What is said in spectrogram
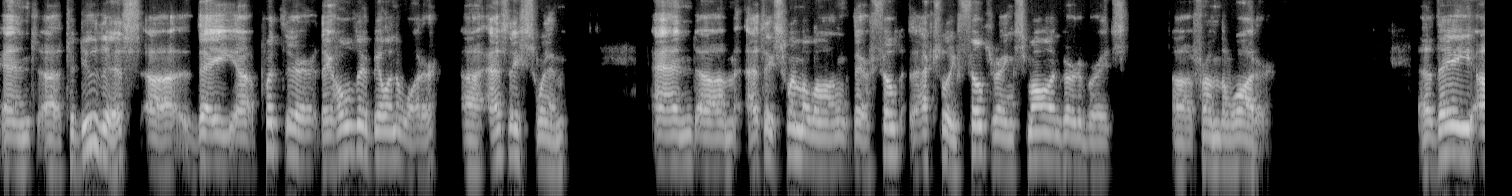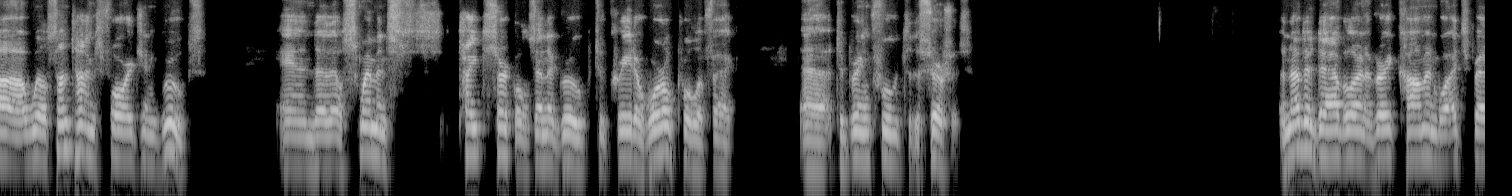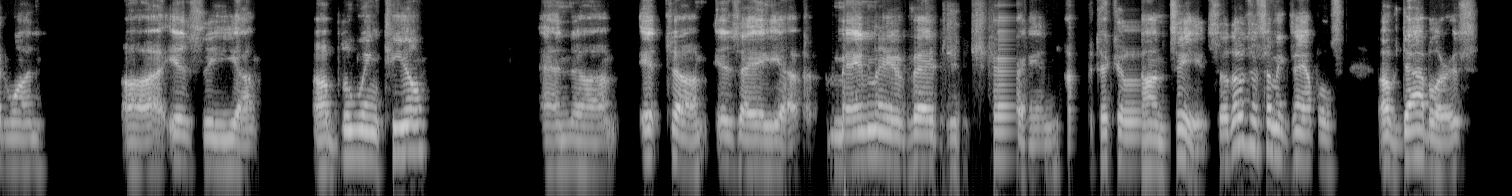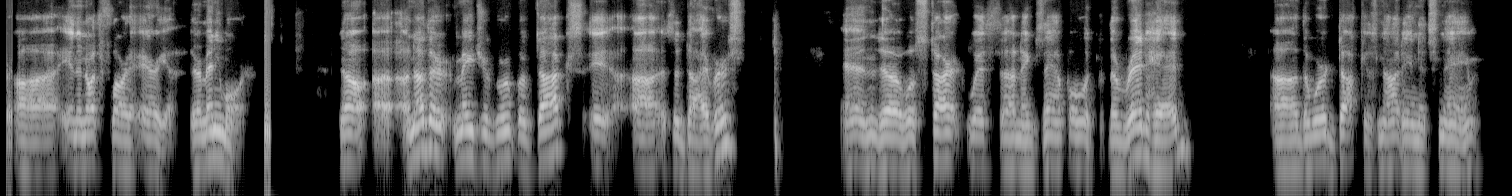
And uh, to do this, uh, they uh, put their, they hold their bill in the water uh, as they swim. And um, as they swim along, they're fil actually filtering small invertebrates uh, from the water. Uh, they uh, will sometimes forage in groups and uh, they'll swim in tight circles in a group to create a whirlpool effect uh, to bring food to the surface. Another dabbler and a very common widespread one uh, is the uh, blue-winged teal. And um, it um, is a uh, mainly a vegetarian, particularly on seeds. So those are some examples of dabblers uh, in the North Florida area. There are many more. Now, uh, another major group of ducks eh, uh, is the divers. And uh, we'll start with an example, the redhead. Uh, the word duck is not in its name.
